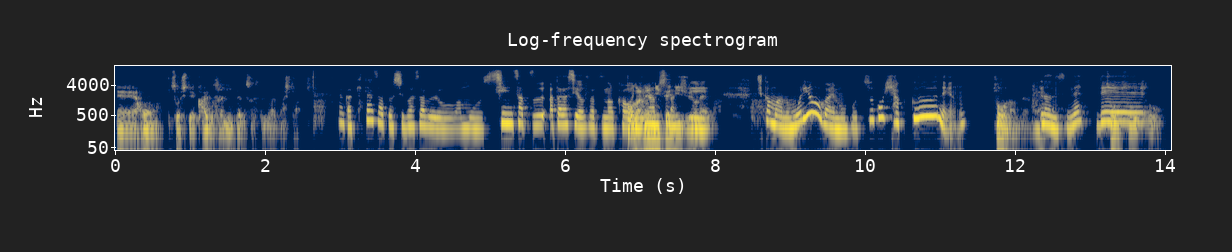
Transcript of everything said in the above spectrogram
えー、本、そして海藤さんにインタビューさせてもらいました。なんか北里柴三郎はもう新冊、新しいお札の顔になったしそうだね、2024年。しかもあの森鴎外も没後100年そうなんだよね。なんですね。で、そうそうそう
